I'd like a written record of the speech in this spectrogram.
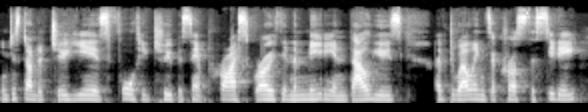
in just under two years 42% price growth in the median values of dwellings across the city.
